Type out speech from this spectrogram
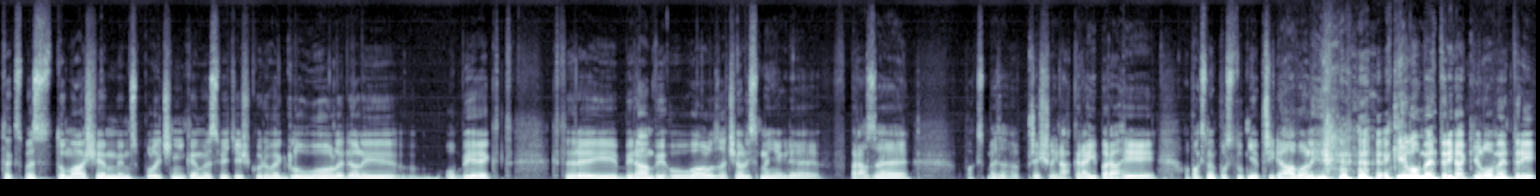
tak jsme s Tomášem, mým společníkem ve světě Škodovek, dlouho hledali objekt, který by nám vyhovoval. Začali jsme někde Praze, pak jsme přešli na kraj Prahy a pak jsme postupně přidávali kilometry a kilometry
